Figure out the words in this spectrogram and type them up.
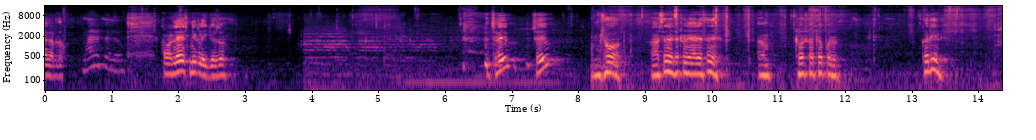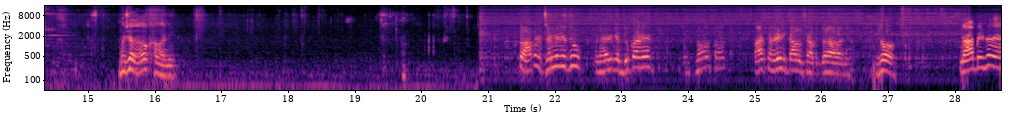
નગર દો. લેન્સ નીકળી ગયો છો જોયું? જોયું? જો આ છે ને ચટણી આલે છે ને આમ ઢોસા પેપર કરીને મજા આવે ખાવાની. તો આપણે જમી લીધું અને આવી ગયા દુકાને. જો તો રિંગ ચાલુ છે આપણે દોડાવવાની જો ના બી છે ને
